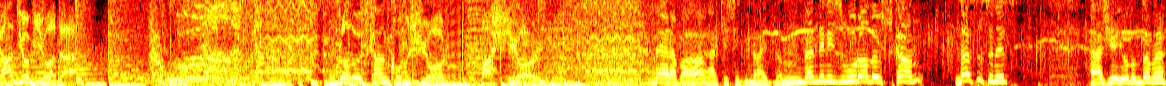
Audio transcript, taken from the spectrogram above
Radyo Viva'da. Vural Özkan konuşuyor. Başlıyor. Merhaba, herkese günaydın. Bendeniz Vural Özkan. Nasılsınız? Her şey yolunda mı?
